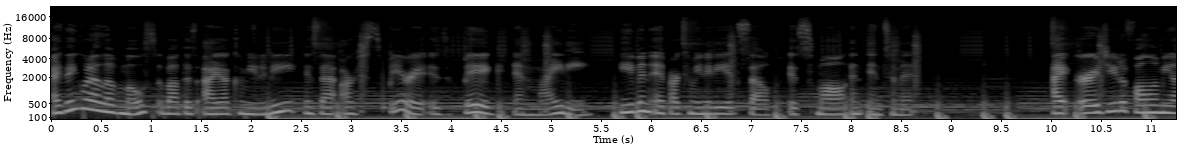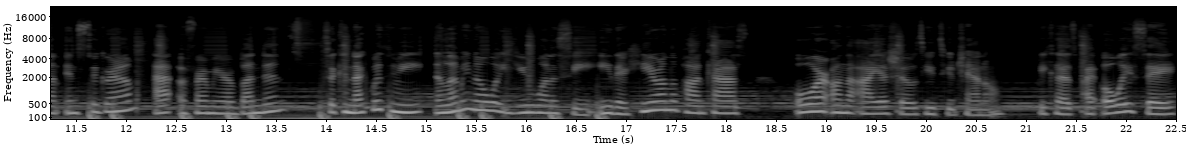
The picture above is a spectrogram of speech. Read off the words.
I think what I love most about this Aya community is that our spirit is big and mighty, even if our community itself is small and intimate. I urge you to follow me on Instagram at Affirm Your Abundance to connect with me and let me know what you want to see either here on the podcast or on the Aya Show's YouTube channel. Because I always say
